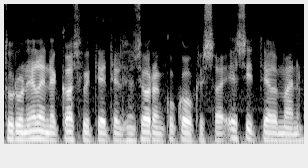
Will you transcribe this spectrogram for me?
Turun eläin- kasvitieteellisen seuran kokouksessa esitelmän,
